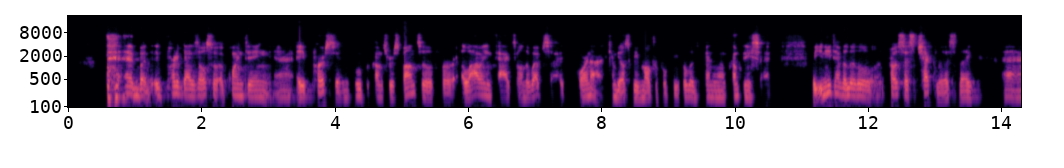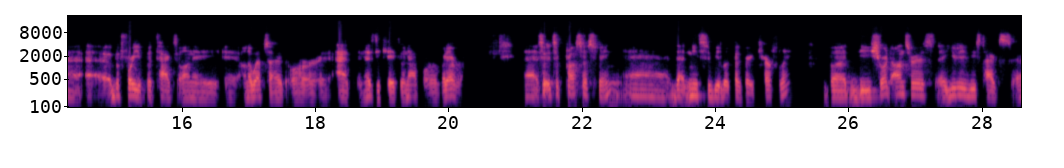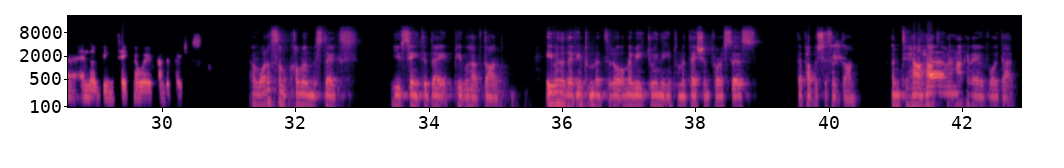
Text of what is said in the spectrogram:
but part of that is also appointing uh, a person who becomes responsible for allowing tags on the website or not. It can be also be multiple people, depending on company size. But you need to have a little process checklist, like uh, uh, before you put tags on a on a website or add an SDK to an app or whatever. Uh, so it's a process thing uh, that needs to be looked at very carefully. But the short answer is uh, usually these tags uh, end up being taken away from the pages. And what are some common mistakes you've seen to date people have done, even though they've implemented it, or maybe during the implementation process that publishers have done? And how how, um, how can they avoid that?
